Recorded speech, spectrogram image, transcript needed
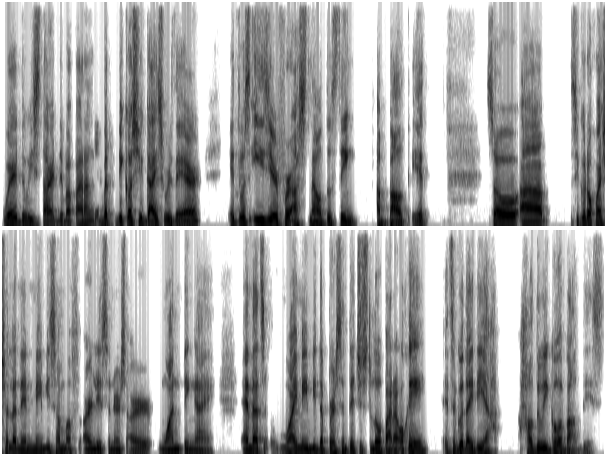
where do we start, 'di ba? Parang Yeah. but because you guys were there, it was easier for us now to think about it. So, uh siguro question lang din, maybe some of our listeners are wanting nga eh. And that's why maybe the percentage is low. Parang, okay, it's a good idea. How do we go about this?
